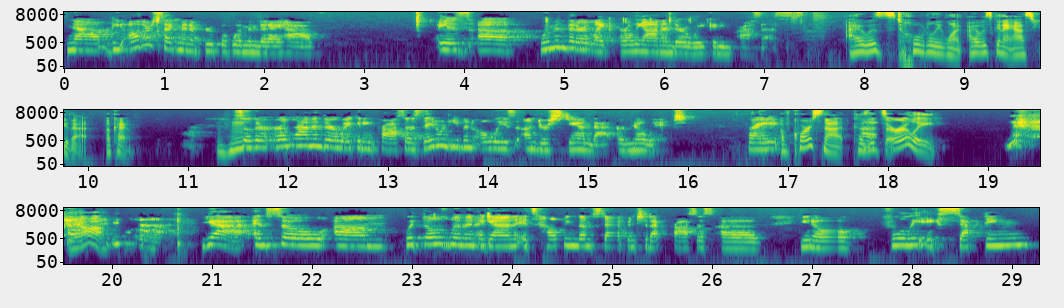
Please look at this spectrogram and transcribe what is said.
Now, the other segment of group of women that I have is uh, women that are like early on in their awakening process. I was totally one. I was going to ask you that. Okay. Mm-hmm. So they're early on in their awakening process. They don't even always understand that or know it, right? Of course not, because uh, it's early. Yeah. yeah. yeah. Yeah. And so, um, with those women, again, it's helping them step into that process of, you know, fully accepting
